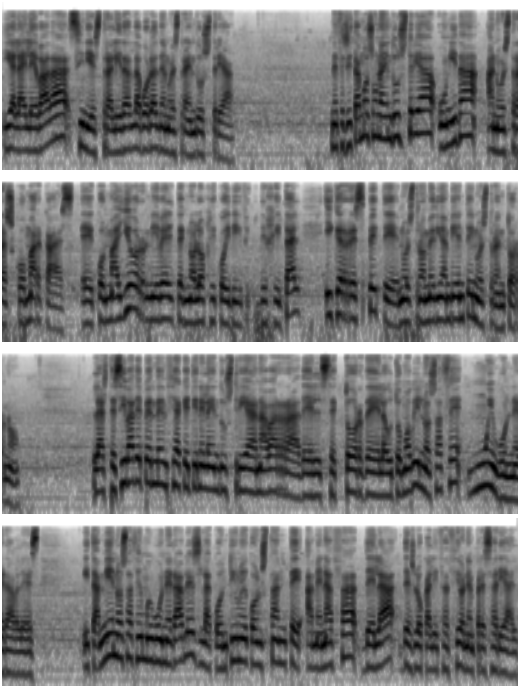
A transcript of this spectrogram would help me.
y a la elevada siniestralidad laboral de nuestra industria. Necesitamos una industria unida a nuestras comarcas, eh, con mayor nivel tecnológico y di digital y que respete nuestro medio ambiente y nuestro entorno. La excesiva dependencia que tiene la industria navarra del sector del automóvil nos hace muy vulnerables y también nos hace muy vulnerables la continua y constante amenaza de la deslocalización empresarial.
